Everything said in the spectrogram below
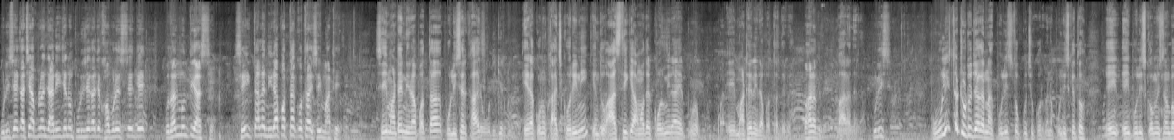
পুলিশের কাছে আপনারা জানিয়েছেন এবং পুলিশের কাছে খবর এসছে যে প্রধানমন্ত্রী আসছে। সেই তাহলে নিরাপত্তা কোথায় সেই মাঠে? সেই মাঠের নিরাপত্তা পুলিশের কাজ। এরা কোনো কাজ করিনি কিন্তু আজ থেকে আমাদের কর্মীরা এর পুরো এই মাঠে নিরাপত্তা দেবে। ভাড়া দেবে। ভাড়া দেবে। পুলিশ পুলিশ তো টুটু জগন্নাথ পুলিশ তো কিছু করবে না। পুলিশকে তো এই এই পুলিশ কমিশনার বা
